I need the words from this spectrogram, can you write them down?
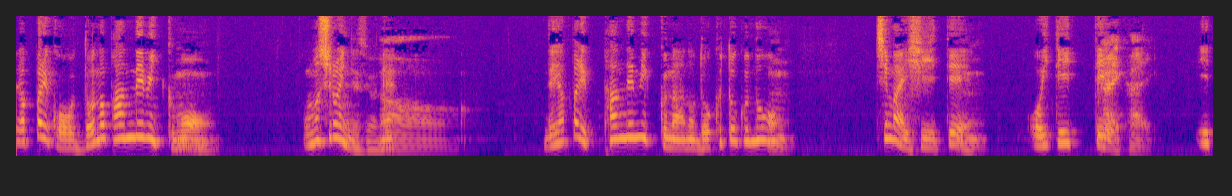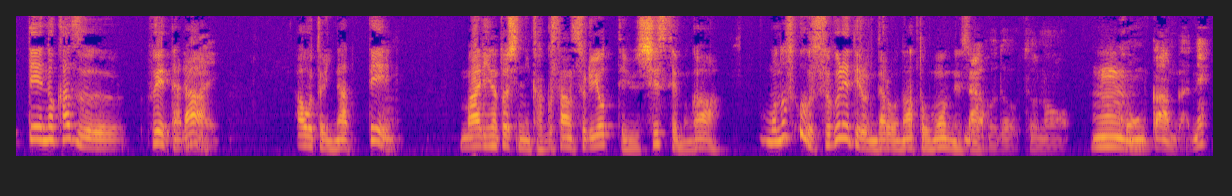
やっぱりこう、どのパンデミックも面白いんですよね。あで、やっぱりパンデミックのあの独特のん。1枚引いて、うん置いていって、はいはい。一定の数増えたらはい、アウトになって、うん周りの都市に拡散するよっていうシステムが、ものすごく優れてるんだろうなと思うんですよ。なるほど。その、うん。根幹がね。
